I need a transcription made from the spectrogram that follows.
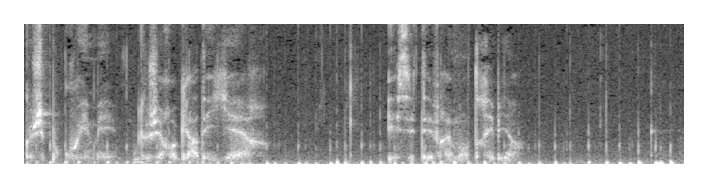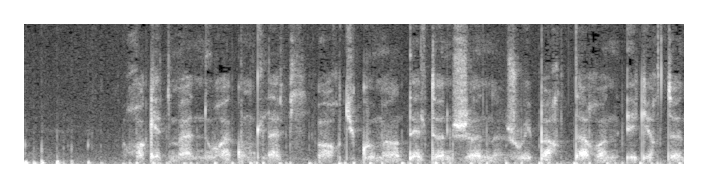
que j'ai beaucoup aimé, que j'ai regardé hier et c'était vraiment très bien. Rocketman nous raconte la vie hors du commun d'Elton John, joué par Taron Egerton,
